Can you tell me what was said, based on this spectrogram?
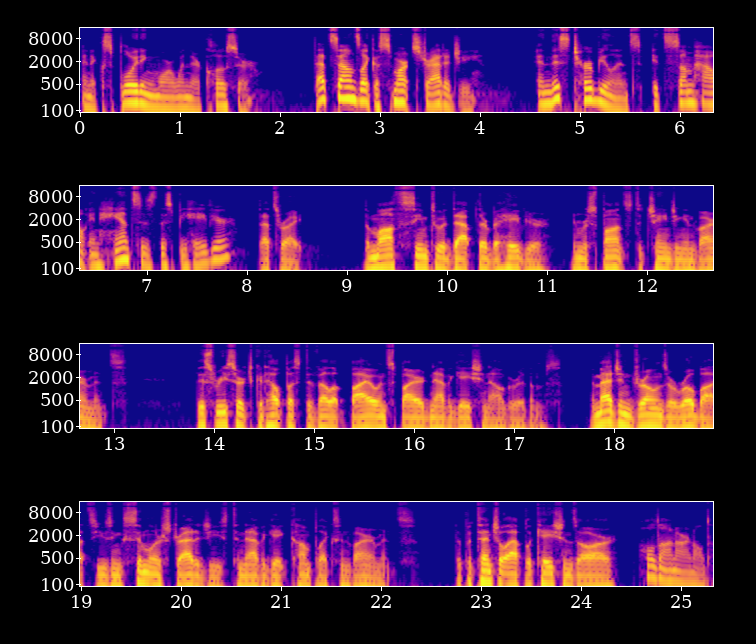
and exploiting more when they're closer. That sounds like a smart strategy. And this turbulence, it somehow enhances this behavior? That's right. The moths seem to adapt their behavior in response to changing environments. This research could help us develop bio inspired navigation algorithms. Imagine drones or robots using similar strategies to navigate complex environments. The potential applications are. Hold on, Arnold.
